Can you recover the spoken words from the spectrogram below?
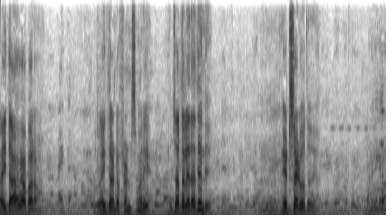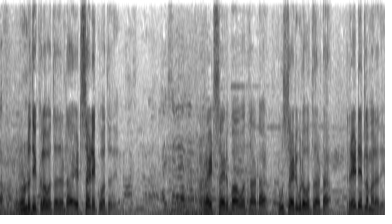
రైతా వ్యాపారం రైతా అంట ఫ్రెండ్స్ మరి జత లేదా దీంది ఎటు సైడ్ పోతుంది రెండు దిక్కుల బస్ రెండు దిక్కులు పోతుంది అంట ఎటు సైడ్ ఎక్కువ పోతుంది రైట్ సైడ్ బాబు రైట్ సైడ్ బాగా పోతుందట టూ సైడ్ కూడా పోతుందట రేట్ ఎట్లా మరి అది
